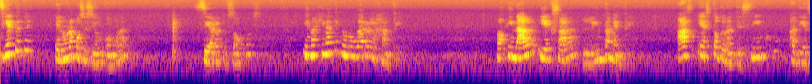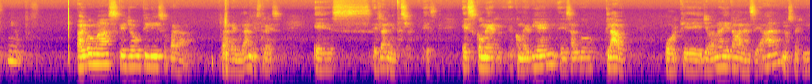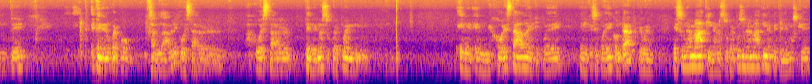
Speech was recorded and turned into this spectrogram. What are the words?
Siéntete en una posición. Cierra tus ojos. Imagínate en un lugar relajante. inhala y exhala lentamente. Haz esto durante 5 a 10 minutos. Algo más que yo utilizo para, para regular mi estrés es, es la alimentación. Es, es comer, comer bien, es algo clave porque llevar una dieta balanceada nos permite tener un cuerpo saludable o estar, o estar tener nuestro cuerpo en, en, el, mejor estado en el, que puede, en el que se puede encontrar, porque bueno, es una máquina, nuestro cuerpo es una máquina que tenemos que,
